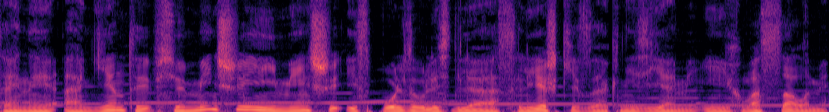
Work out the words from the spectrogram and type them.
Тайные агенты все меньше и меньше использовались для слежки за князьями и их вассалами,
